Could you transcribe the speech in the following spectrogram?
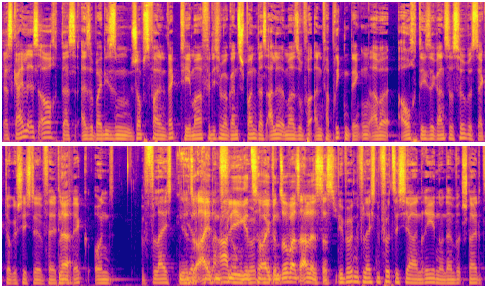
Das Geile ist auch, dass, also bei diesem Jobs fallen weg Thema, finde ich immer ganz spannend, dass alle immer so an Fabriken denken, aber auch diese ganze Service-Sektor-Geschichte fällt halt weg und vielleicht ja, so Altenpflegezeug halt, und sowas alles. Das wir würden vielleicht in 40 Jahren reden und dann wird schneidet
